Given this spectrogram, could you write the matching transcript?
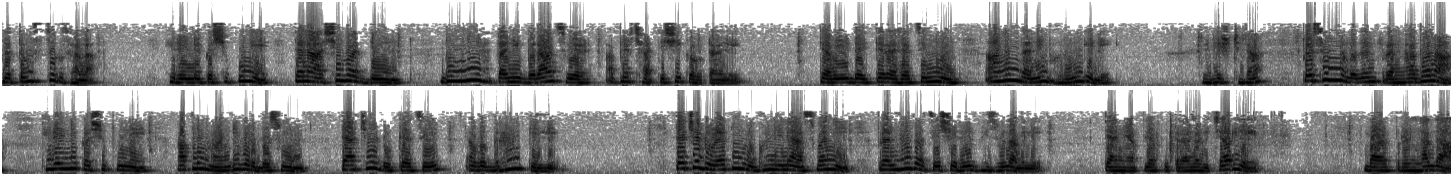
नतमस्तक झाला. हिरण्यकशिपूने त्याला आशीर्वाद देऊन दोन्ही हातांनी बराच वेळ आपल्या छातीशी कवटाळले. त्यावेळी दैत्यराजाचे मन आनंदाने भरून गेले. युधिष्ठिरा प्रसन्न वदन प्रल्हादाला हिरण्यकशिपूने आपल्या मांडीवर बसून त्याच्या डोक्याचे अवग्रहण केले. त्याच्या डोळ्यातून उघडलेल्या आसवानी प्रल्हादाचे शरीर भिजू लागले. त्याने आपल्या पुत्राला विचारले बाळ प्रल्हादा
